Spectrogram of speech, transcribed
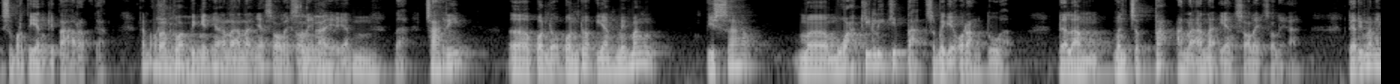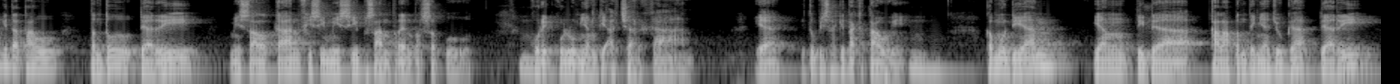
Seperti yang kita harapkan. Kan orang tua pinginnya anak-anaknya soleh soleh ya kan? Hmm. nah cari eh, pondok-pondok yang memang bisa mewakili kita sebagai orang tua dalam mencetak anak-anak yang soleh soleha dari mana kita tahu? Tentu dari misalkan visi misi pesantren tersebut kurikulum yang diajarkan. Ya itu bisa kita ketahui. Kemudian yang tidak kalah pentingnya juga dari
